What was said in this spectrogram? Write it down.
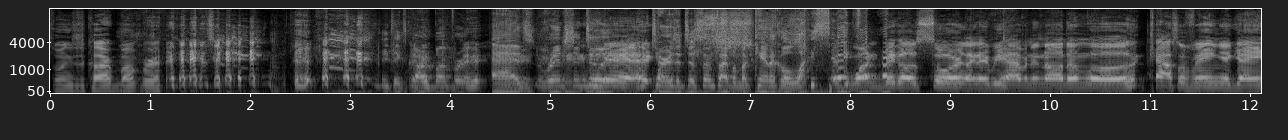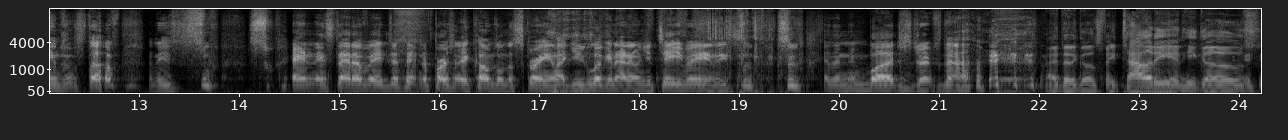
Swings the car bumper. He takes car bumper, adds wrench into it, Yeah. turns into some type of mechanical license. one big old sword like they be having in all them little Castlevania games and stuff. And he's and instead of it just hitting the person, it comes on the screen like you looking at it on your TV, and he's and then blood just drips down. All right, then it goes fatality, and he goes.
